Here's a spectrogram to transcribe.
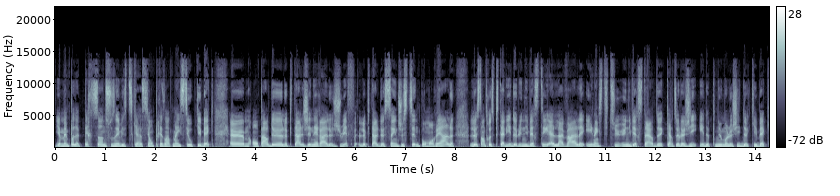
Il n'y a même pas de personnes sous investigation présentement ici au Québec. Euh, on parle de l'hôpital général juif, l'hôpital de Sainte-Justine pour Montréal, le centre hospitalier de l'Université Laval et l'Institut universitaire de cardiologie et de pneumologie de Québec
